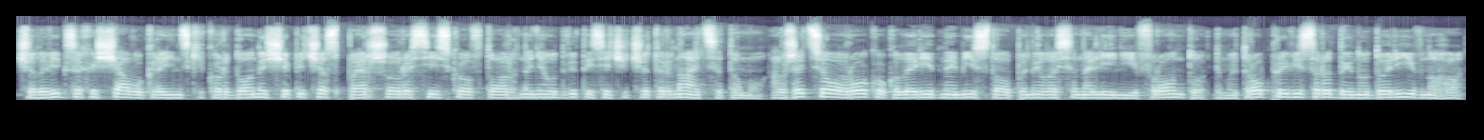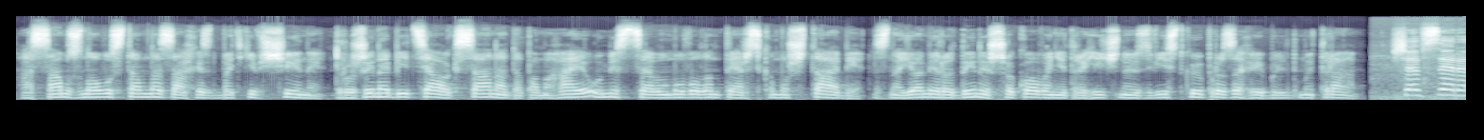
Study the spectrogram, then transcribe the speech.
Чоловік захищав українські кордони ще під час першого російського вторгнення у 2014-му. А вже цього року, коли рідне місто опинилося на лінії фронту, Дмитро привіз родину до Рівного, а сам знову став на захист батьківщини. Дружина бійця Оксана допомагає у місцевому волонтерському штабі. Знайомі родини шоковані трагічною звісткою про загибель Дмитра. Ще в середу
